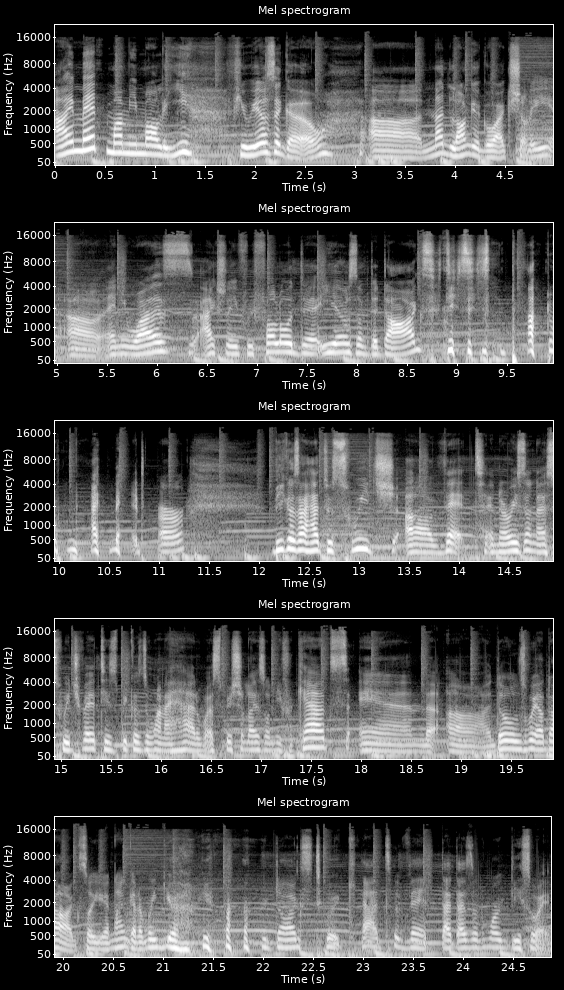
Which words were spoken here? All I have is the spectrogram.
I met Mommy Molly a few years ago, uh, not long ago actually, uh, and it was actually if we followed the ears of the dogs, this is about when I met her because I had to switch uh, vet, and the reason I switched vet is because the one I had was specialized only for cats, and uh, those were dogs. So you're not gonna bring your, your dogs to a cat vet. That doesn't work this way.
